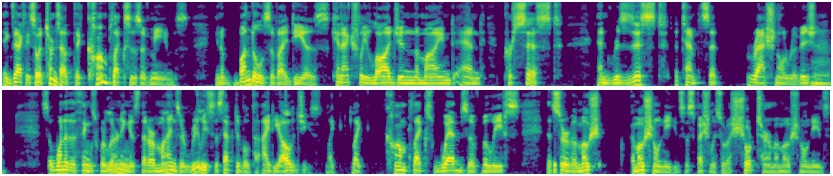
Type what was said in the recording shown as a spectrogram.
Exactly. So it turns out that complexes of memes, you know, bundles of ideas can actually lodge in the mind and persist and resist attempts at rational revision. Mm. So one of the things we're learning is that our minds are really susceptible to ideologies, like like complex webs of beliefs that serve emotion, emotional needs, especially sort of short term emotional needs,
